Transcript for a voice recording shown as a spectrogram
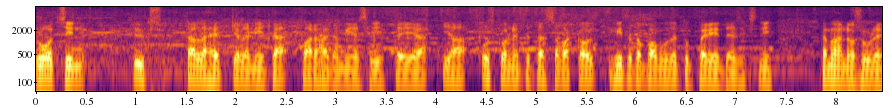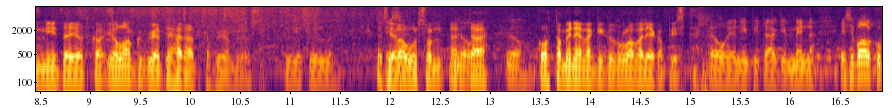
Ruotsin yksi tällä hetkellä niitä parhaita mieshiihtäjiä. Ja uskon, että tässä vaikka on hiihtotapa muutettu perinteiseksi, niin tämän osuuden niitä, jotka, joilla on kykyä tehdä ratkaisuja myös. Kyllä, kyllä. Ja siellä Ulsson näyttää joo. kohta menevänkin, kun tullaan väliaikapisteelle. Joo, ja niin pitääkin mennä. Ei se valko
